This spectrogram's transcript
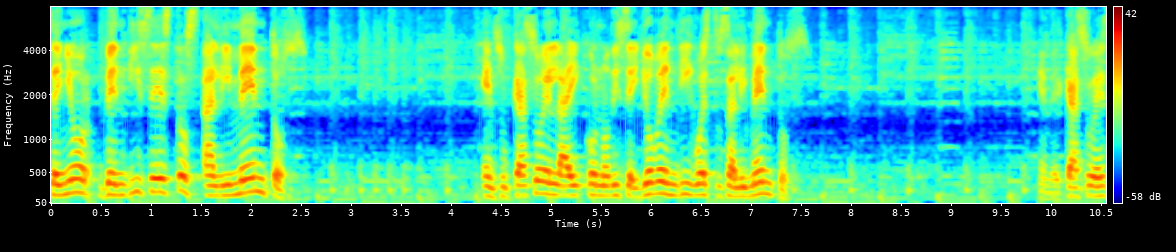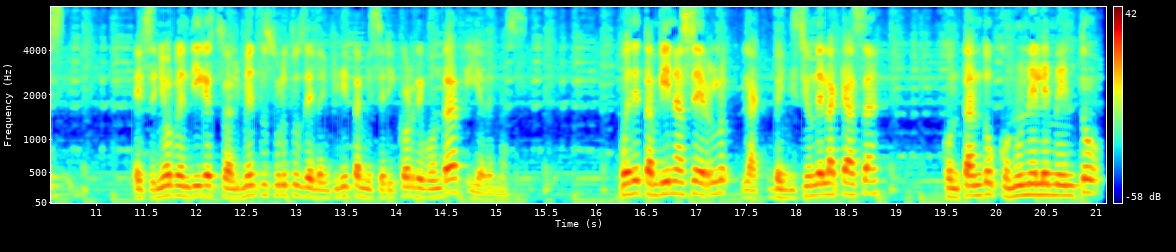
Señor, bendice estos alimentos. En su caso, el laico no dice, yo bendigo estos alimentos. En el caso es, el Señor bendiga estos alimentos, frutos de la infinita misericordia y bondad, y además. Puede también hacerlo, la bendición de la casa, contando con un elemento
